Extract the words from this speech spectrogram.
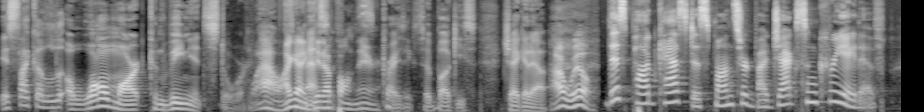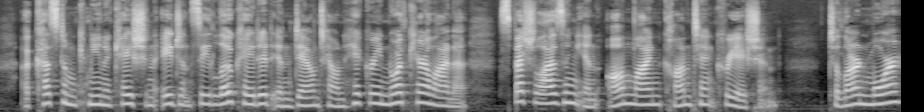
It's like a, a Walmart convenience store. Wow, I gotta get up on there. It's crazy. So Buc-ee's, check it out. I will. This podcast is sponsored by Jackson Creative, a custom communication agency located in downtown Hickory, North Carolina, specializing in online content creation. To learn more,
